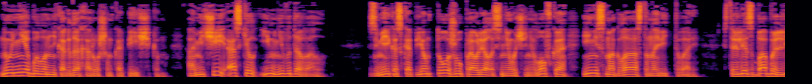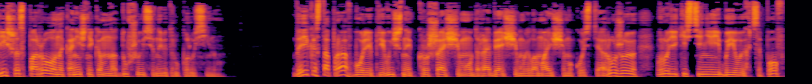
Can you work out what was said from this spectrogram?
но не был он никогда хорошим копейщиком, а мечей Аскел им не выдавал. Змейка с копьем тоже управлялась не очень ловко и не смогла остановить тварь. Стрелец бабы лишь распорола наконечником надувшуюся на ветру парусину. Да и Костоправ, более привычный к крушащему, дробящему и ломающему кости оружию, вроде кистеней и боевых цепов,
